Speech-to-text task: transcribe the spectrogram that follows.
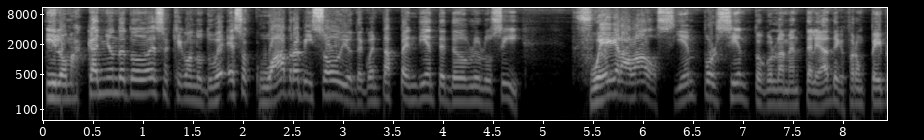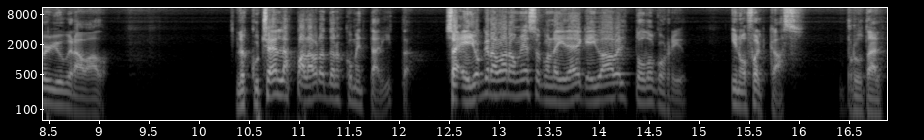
Y lo más cañón de todo eso es que cuando tuve esos cuatro episodios de cuentas pendientes de WC, fue grabado 100% con la mentalidad de que fuera un pay-per-view grabado. Lo escuché en las palabras de los comentaristas. O sea, ellos grabaron eso con la idea de que iba a haber todo corrido. Y no fue el caso. Brutal.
